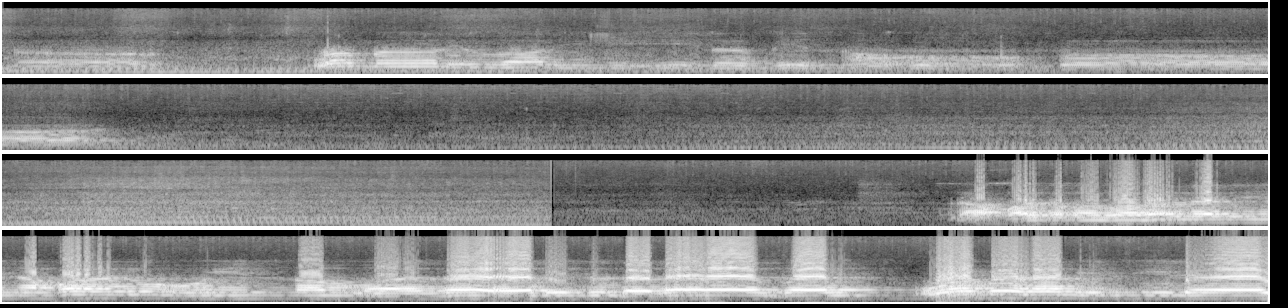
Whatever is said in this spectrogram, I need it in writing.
النار. وما للظالمين من أنصار. لقد غفر الذين قالوا إن الله ثالث ثلاثة وما من إله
